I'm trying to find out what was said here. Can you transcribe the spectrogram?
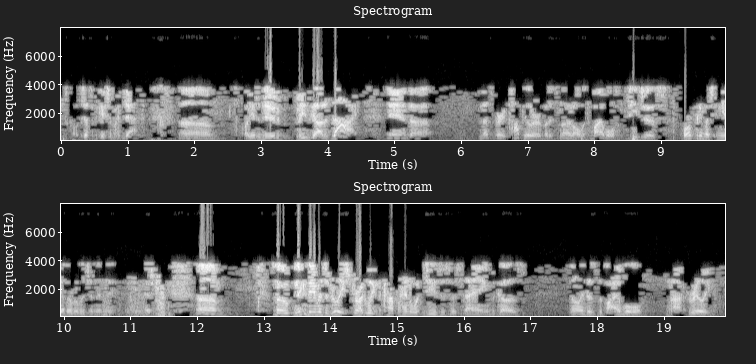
It's called justification by death. Um, all you have to do to please God is die. And, uh, and that's very popular, but it's not at all what the Bible teaches, or pretty much any other religion in, the, in history. Um, so Nicodemus is really struggling to comprehend what Jesus is saying because not only does the Bible not really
